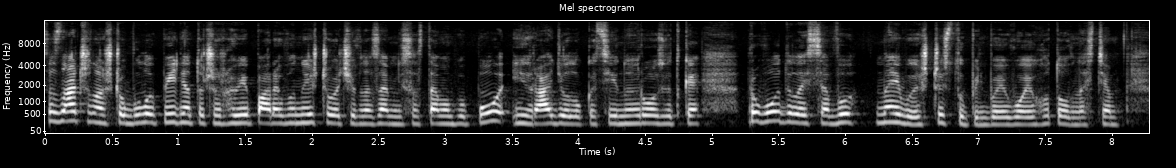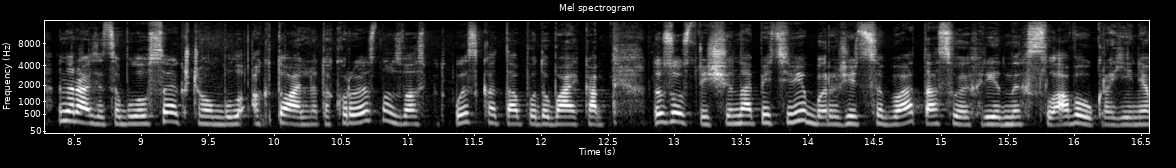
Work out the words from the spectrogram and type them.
Зазначено, що було піднято чергові пари винищувачів наземні системи ППО і радіолокаційної розвідки. Проводилися в найвищий ступінь бойової готовності. Наразі це було все. Якщо вам було актуально та корисно, з вас підписка та подобайка. До зустрічі на ПІТВ. Бережіть себе та своїх рідних. Слава Україні!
